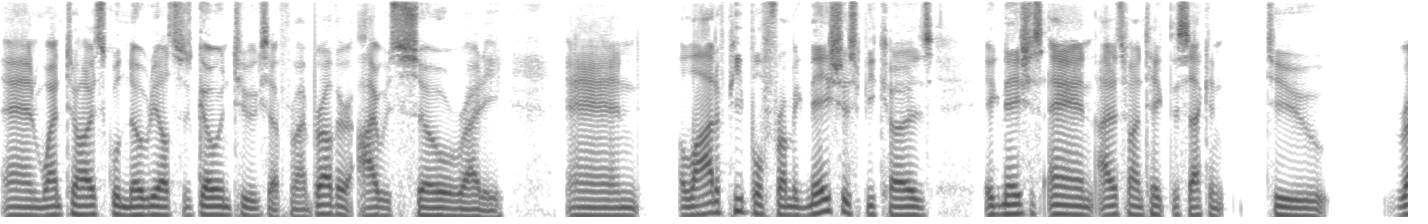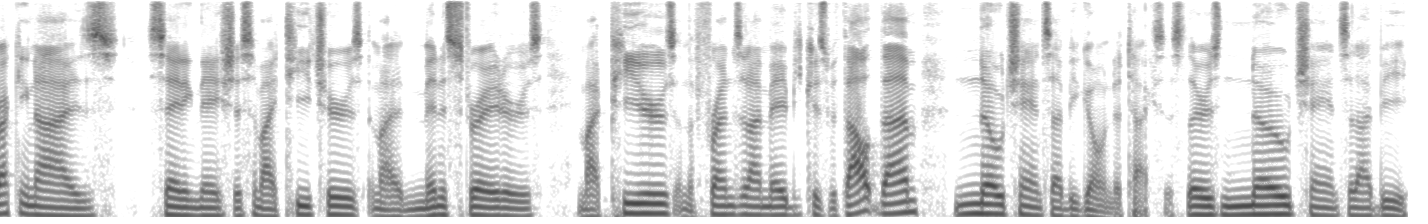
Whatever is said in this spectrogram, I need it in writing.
and went to high school, nobody else was going to except for my brother. I was so ready, and a lot of people from Ignatius because Ignatius and I just want to take the second to recognize St. Ignatius and my teachers and my administrators and my peers and the friends that I made because without them, no chance I'd be going to Texas. There's no chance that I'd be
